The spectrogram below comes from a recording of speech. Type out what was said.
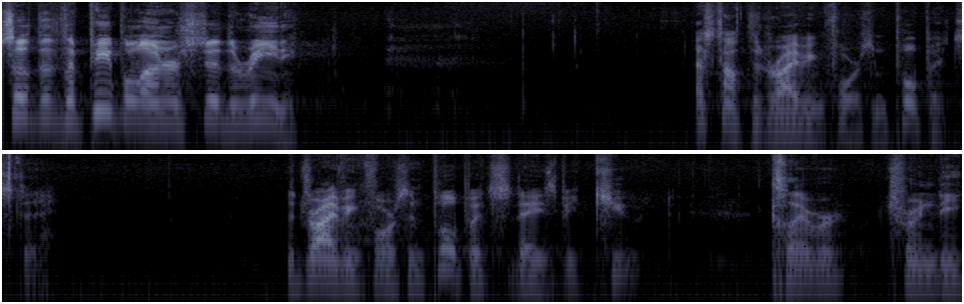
so that the people understood the reading. That's not the driving force in pulpits today. The driving force in pulpits today is be cute, clever, trendy,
